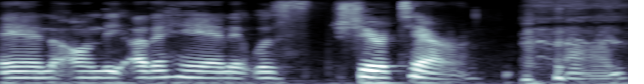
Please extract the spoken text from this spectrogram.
and on the other hand, it was sheer terror. Um,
